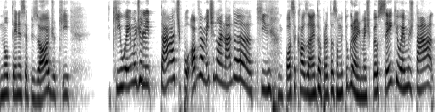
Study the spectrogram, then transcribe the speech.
notei nesse episódio que que o Aemond, ele tá, tipo, obviamente não é nada que possa causar uma interpretação muito grande, mas tipo, eu sei que o Aemond tá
